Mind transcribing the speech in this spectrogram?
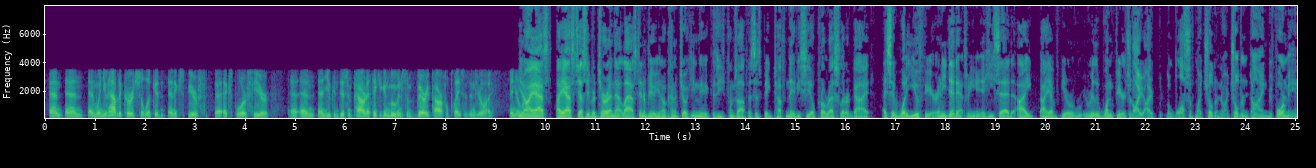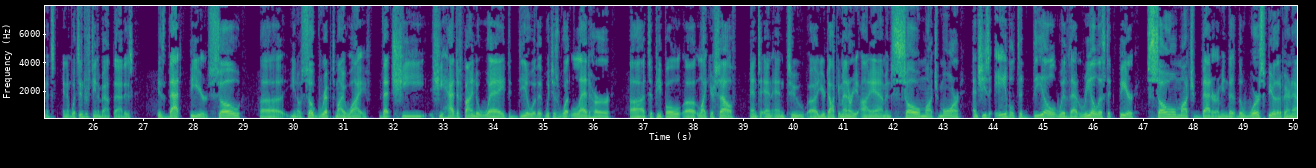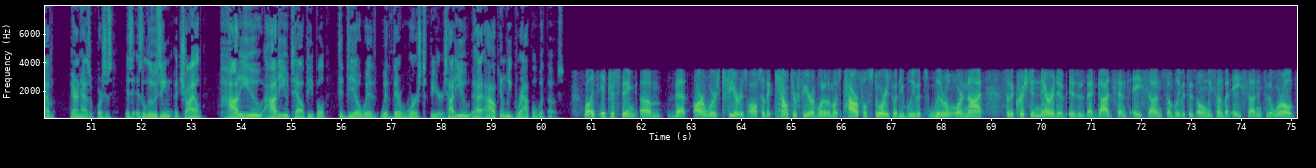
And and and when you have the courage to look at and explore uh, explore fear and, and and you can disempower it, I think you can move into some very powerful places into your life. In your You know, life. I asked I asked Jesse Ventura in that last interview, you know, kind of jokingly because he comes off as this big tough Navy SEAL pro wrestler guy. I said, "What do you fear?" And he did answer me. He said, "I I have you know really one fear. He said, I I the loss of my children, my children dying before me." And it's and what's interesting about that is is that fear so uh you know so gripped my wife that she she had to find a way to deal with it, which is what led her uh, to people uh, like yourself and to and and to uh, your documentary I am and so much more and she's able to deal with that realistic fear so much better. I mean the the worst fear that a parent have parent has of course is is is losing a child. How do you how do you tell people to deal with with their worst fears? How do you how, can we grapple with those? Well, it's interesting um, that our worst fear is also the counter fear of one of the most powerful stories, whether you believe it's literal or not. So the Christian narrative is is that God sends a son, some believe it's his only son, but a son into the world,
